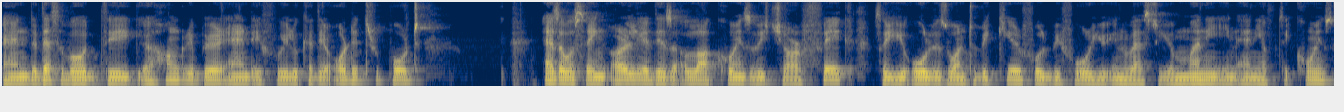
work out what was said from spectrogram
And that's about the uh, Hungry Bear. And if we look at their audit report, as I was saying earlier, there's a lot of coins which are fake, so you always want to be careful before you invest your money in any of the coins.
